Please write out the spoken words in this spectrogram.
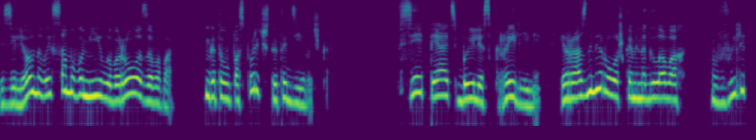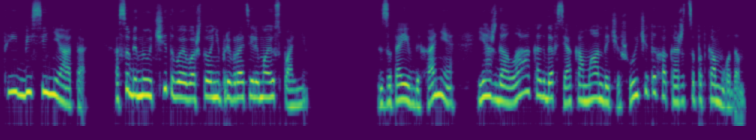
зеленого и самого милого, розового. Готова поспорить, что это девочка. Все пять были с крыльями и разными рожками на головах, вылитые бесенята, особенно учитывая, во что они превратили мою спальню. Затаив дыхание, я ждала, когда вся команда чешуйчатых окажется под комодом.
